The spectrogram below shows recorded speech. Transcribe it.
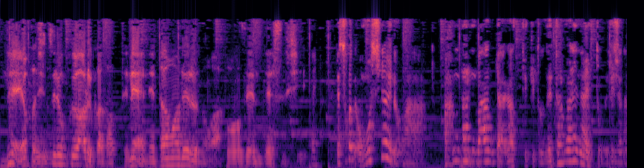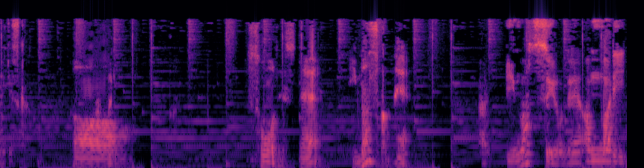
ねやっぱ実力ある方ってね、妬まれるのは当然ですし。でそこで面白いのは、バンバンバンって上がっていくけど、妬まれない人もいるじゃないですか。ああ。そうですね。いますかね？あいますよね。あんまり、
